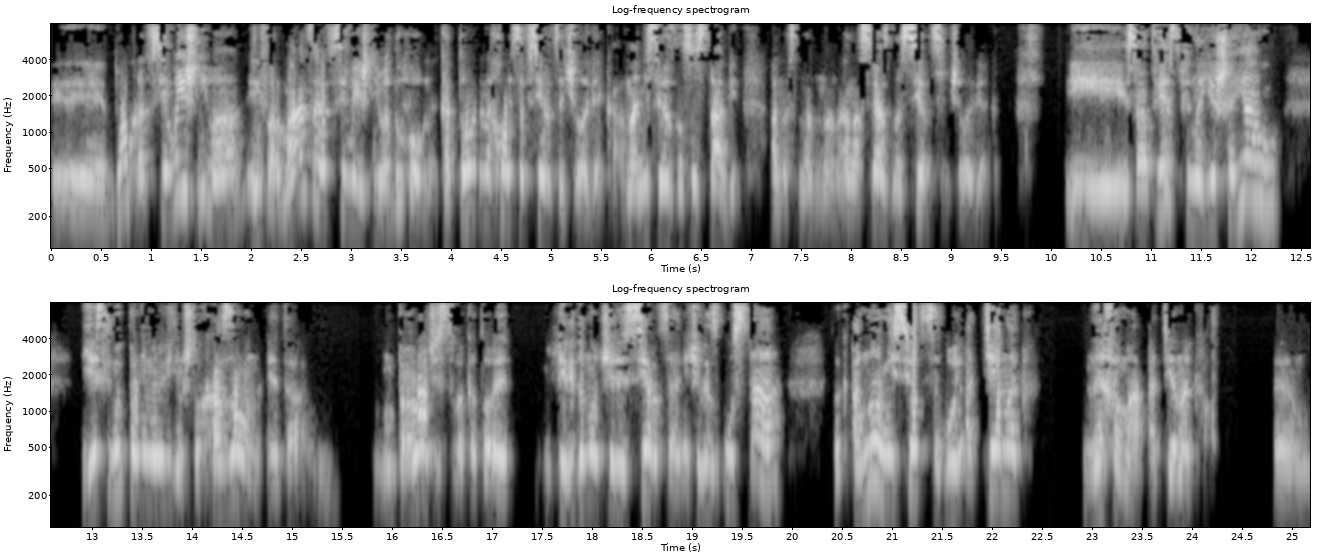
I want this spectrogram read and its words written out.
Э, дух от Всевышнего, информация от Всевышнего духовная, которая находится в сердце человека. Она не связана с устами, она, она связана с сердцем человека. И, соответственно, Ешаяу, если мы по нему видим, что хазон – это пророчество, которое передано через сердце, а не через уста, так оно несет с собой оттенок нехама, оттенок эм,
